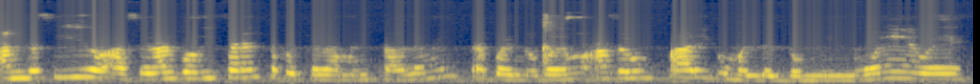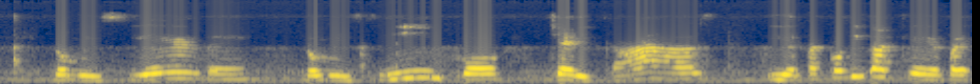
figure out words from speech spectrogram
han decidido hacer algo diferente porque lamentablemente pues no podemos hacer un party como el del 2009, 2007, 2005, Cherry Cash y estas cositas que pues,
